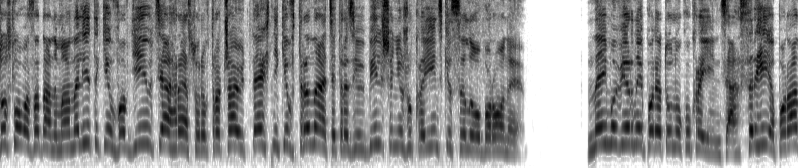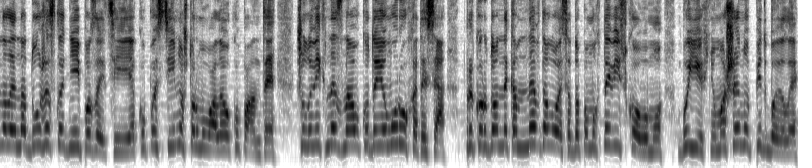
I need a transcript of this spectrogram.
До слова, за даними аналітиків, в Авдіївці агресори втрачають техніки в 13 разів більше, ніж українські сили оборони. Неймовірний порятунок українця. Сергія поранили на дуже складній позиції, яку постійно штурмували окупанти. Чоловік не знав, куди йому рухатися. Прикордонникам не вдалося допомогти військовому, бо їхню машину підбили.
